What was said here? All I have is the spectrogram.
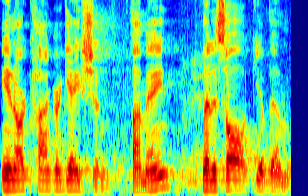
in our congregation. Amen. Amen. Let us all give them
